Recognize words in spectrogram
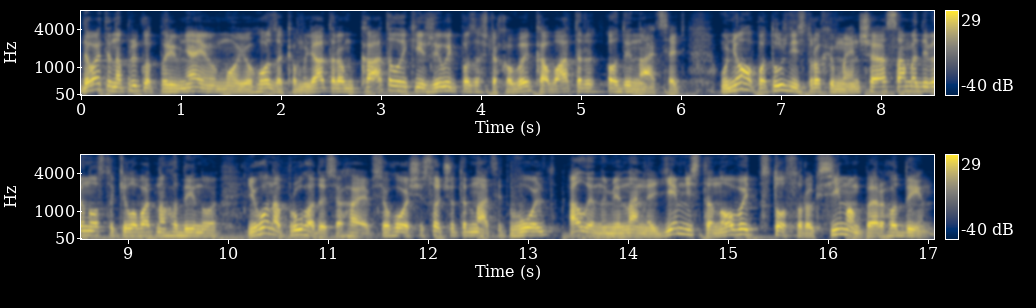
Давайте, наприклад, порівняємо його з акумулятором Кател, який живить позашляховий каватер 11. У нього потужність трохи менша, а саме 90 кВт на годину. Його напруга досягає всього 614 вольт, але номінальна ємність становить 147 ампер годин.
